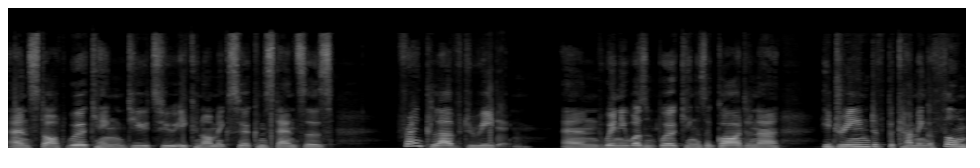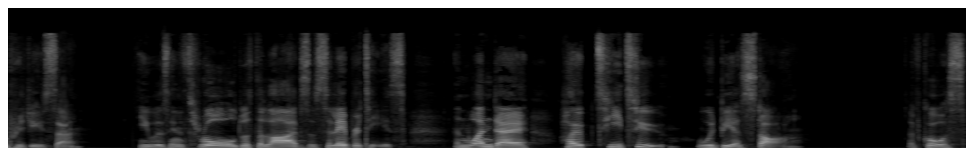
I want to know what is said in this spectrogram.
and start working due to economic circumstances, Frank loved reading, and when he wasn't working as a gardener, he dreamed of becoming a film producer. He was enthralled with the lives of celebrities, and one day hoped he too would be a star. Of course,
